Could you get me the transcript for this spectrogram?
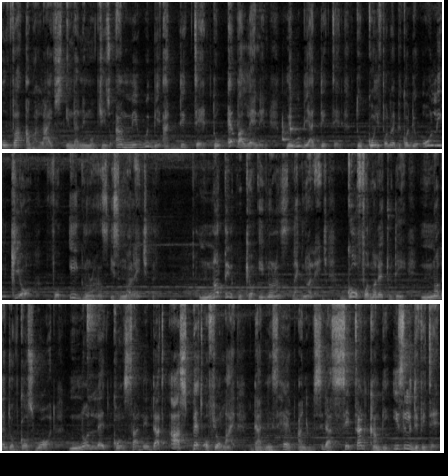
over our lives in the name of Jesus. And may we be addicted to ever learning. May we be addicted to going for knowledge because the only cure for ignorance is knowledge. Nothing could cure ignorance like knowledge. Go for knowledge today. Knowledge of God's word. Knowledge concerning that aspect of your life that needs help. And you see that Satan can be easily defeated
